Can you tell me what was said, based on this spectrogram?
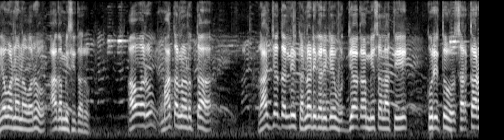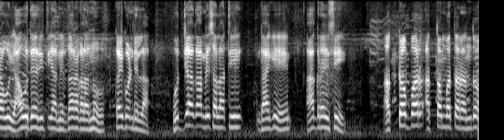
ದೇವಣ್ಣನವರು ಆಗಮಿಸಿದರು. ಅವರು ಮಾತನಾಡುತ್ತಾ, ರಾಜ್ಯದಲ್ಲಿ ಕನ್ನಡಿಗರಿಗೆ ಉದ್ಯೋಗ ಮೀಸಲಾತಿ ಕುರಿತು ಸರ್ಕಾರವು ಯಾವುದೇ ರೀತಿಯ ನಿರ್ಧಾರಗಳನ್ನು ಕೈಗೊಂಡಿಲ್ಲ. ಉದ್ಯೋಗ ಮೀಸಲಾತಿಗಾಗಿ ಆಗ್ರಹಿಸಿ ಅಕ್ಟೋಬರ್ ಹತ್ತೊಂಬತ್ತರಂದು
